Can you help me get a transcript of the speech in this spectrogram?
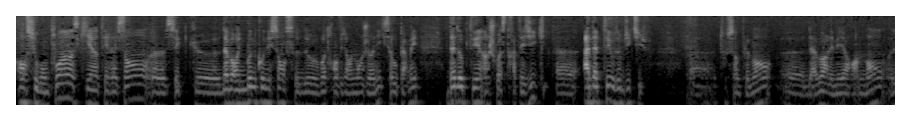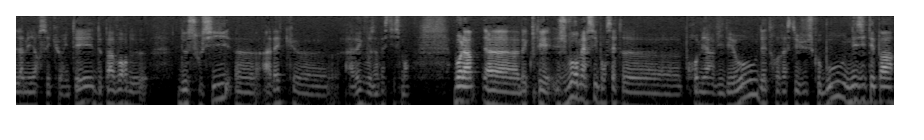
en second point, ce qui est intéressant, c'est que d'avoir une bonne connaissance de votre environnement juridique, ça vous permet d'adopter un choix stratégique adapté aux objectifs. Euh, tout simplement euh, d'avoir les meilleurs rendements, la meilleure sécurité, de ne pas avoir de, soucis euh, avec, avec vos investissements. Voilà, bah, écoutez, je vous remercie pour cette première vidéo, d'être resté jusqu'au bout. N'hésitez pas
